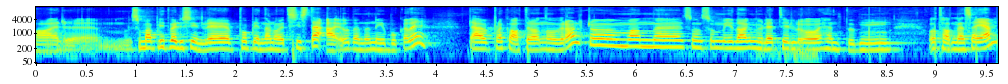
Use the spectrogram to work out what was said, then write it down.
har, eh, som har blitt veldig synlig på Blindern nå i det siste, er jo denne nye boka di. Det er jo plakater av den overalt, og man, eh, sånn som i dag, mulighet til å hente den og ta den med seg hjem.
